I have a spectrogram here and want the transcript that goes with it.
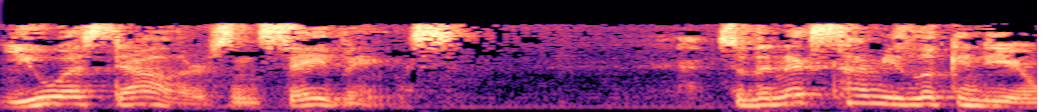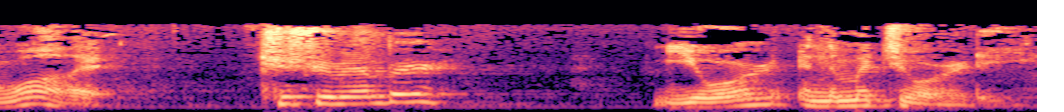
US dollars in savings. So the next time you look into your wallet, just remember, you're in the majority.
